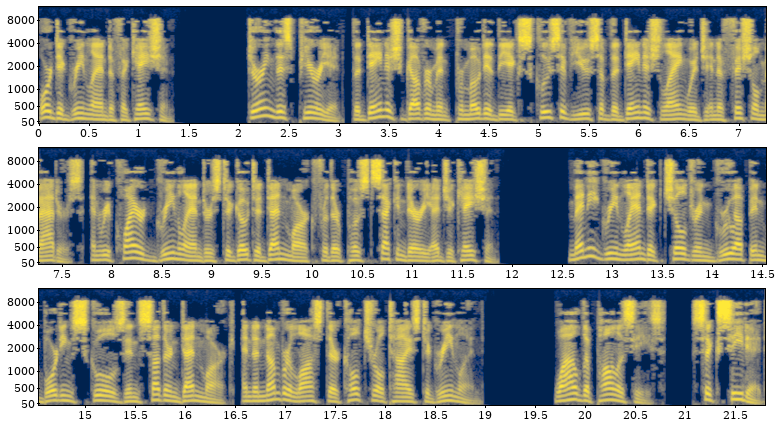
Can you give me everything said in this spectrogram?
assimilation—or de-Greenlandification. During this period, the Danish government promoted the exclusive use of the Danish language in official matters, and required Greenlanders to go to Denmark for their post-secondary education. Many Greenlandic children grew up in boarding schools in southern Denmark, and a number lost their cultural ties to Greenland. While the policies succeeded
